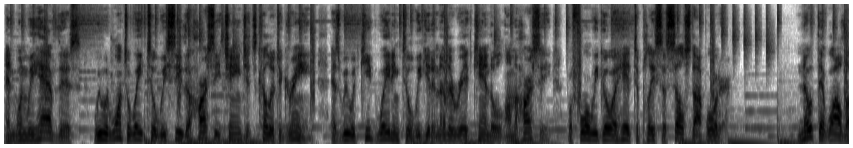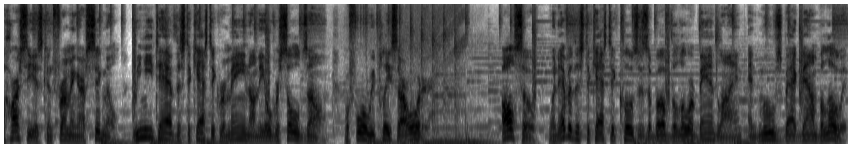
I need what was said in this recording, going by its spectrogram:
And when we have this, we would want to wait till we see the HARSI change its color to green, as we would keep waiting till we get another red candle on the HARSI before we go ahead to place a sell stop order. Note that while the HARSI is confirming our signal, we need to have the stochastic remain on the oversold zone before we place our order. Also, whenever the stochastic closes above the lower band line and moves back down below it,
